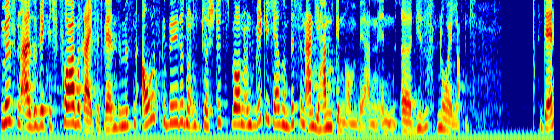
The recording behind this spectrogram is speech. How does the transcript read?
müssen also wirklich vorbereitet werden. Sie müssen ausgebildet und unterstützt werden und wirklich ja so ein bisschen an die Hand genommen werden in äh, dieses Neuland. Denn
